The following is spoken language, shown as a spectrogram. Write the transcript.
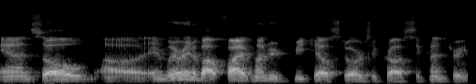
And so, uh, and we're in about 500 retail stores across the country.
